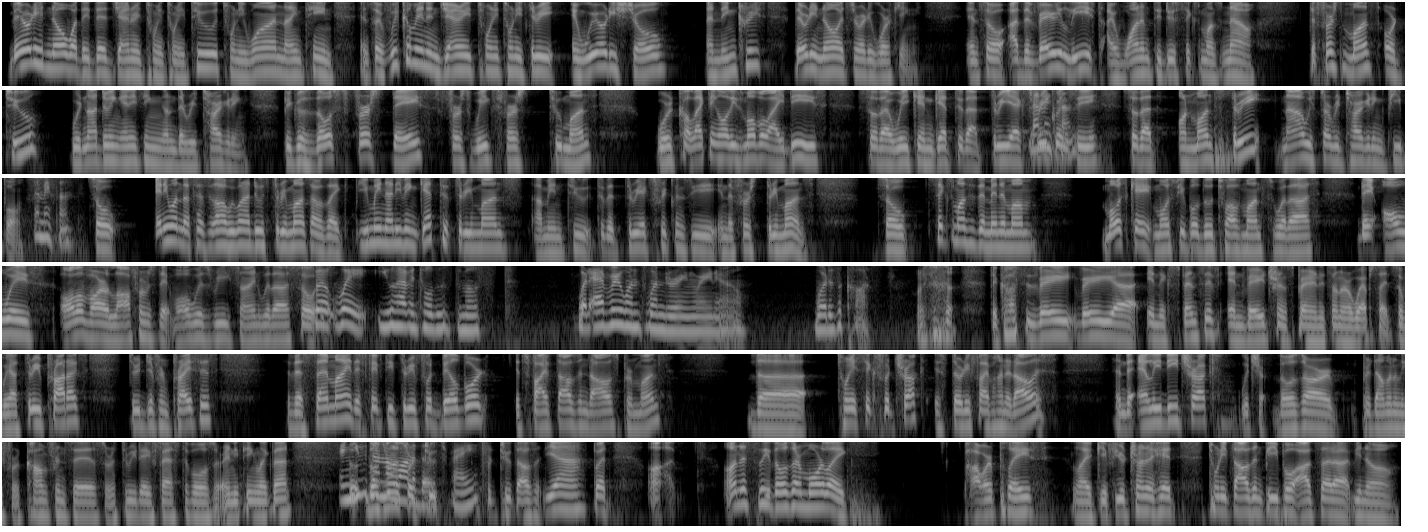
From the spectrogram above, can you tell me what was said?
they already know what they did January 2022, 21, 19. And so if we come in in January 2023 and we already show an increase, they already know it's already working. And so at the very least, I want them to do six months. Now, the first month or two, we're not doing anything on the retargeting because those first days, first weeks, first two months, we're collecting all these mobile IDs so that we can get to that 3x That frequency so that on month three, now we start retargeting people. that makes sense. So anyone that says, "Oh, we want to do three months," I was like, you may not even get to three months. I mean, to to the three x frequency in the first three months. So six months is the minimum. Most case, most people do twelve months with us. They always, all of our law firms, they've always re-signed with us. So But wait, you haven't told us the most. What everyone's wondering right now. What does it cost? the cost is very, very uh, inexpensive and very transparent. It's on our website. So we have three products, three different prices. The semi, the 53 foot billboard, it's $5,000 per month. The 26 foot truck is $3,500. And the LED truck, which are, those are predominantly for conferences or three day festivals or anything like that. And Th- you've done a lot of those, right? For 2000. Yeah. But uh, honestly, those are more like power plays. Like if you're trying to hit 20,000 people outside of, you know,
